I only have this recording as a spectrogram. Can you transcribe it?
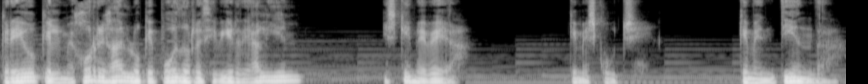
Creo que el mejor regalo que puedo recibir de alguien es que me vea, que me escuche, que me entienda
